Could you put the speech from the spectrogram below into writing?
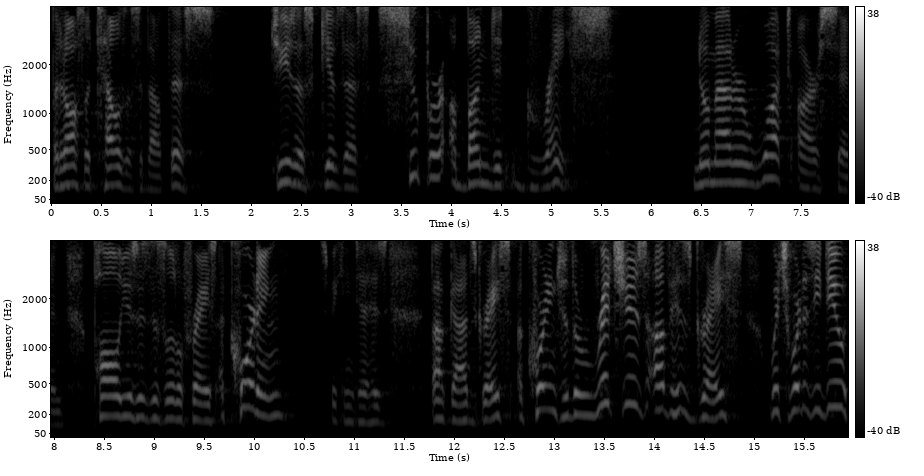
But it also tells us about this Jesus gives us superabundant grace no matter what our sin. Paul uses this little phrase, according, speaking to his about God's grace, according to the riches of his grace, which what does he do?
